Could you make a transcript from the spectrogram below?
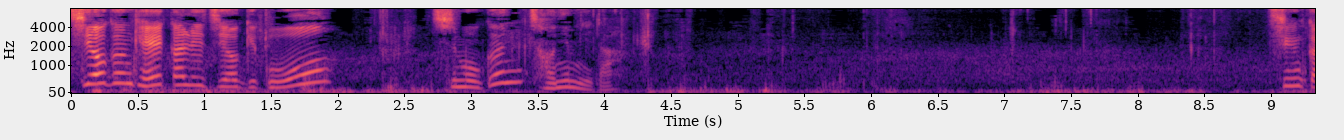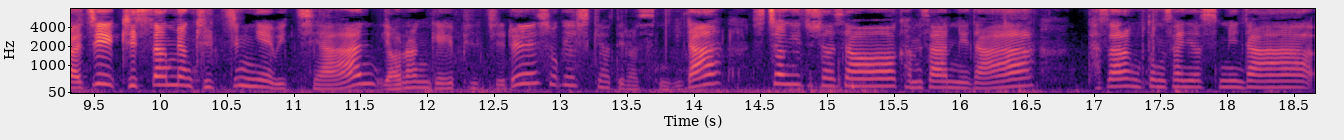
지역은 계획관리 지역이고 지목은 전입니다. 지금까지 길상면 길직리에 위치한 11개의 필지를 소개시켜 드렸습니다. 시청해 주셔서 감사합니다. 다사랑 부동산이었습니다.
